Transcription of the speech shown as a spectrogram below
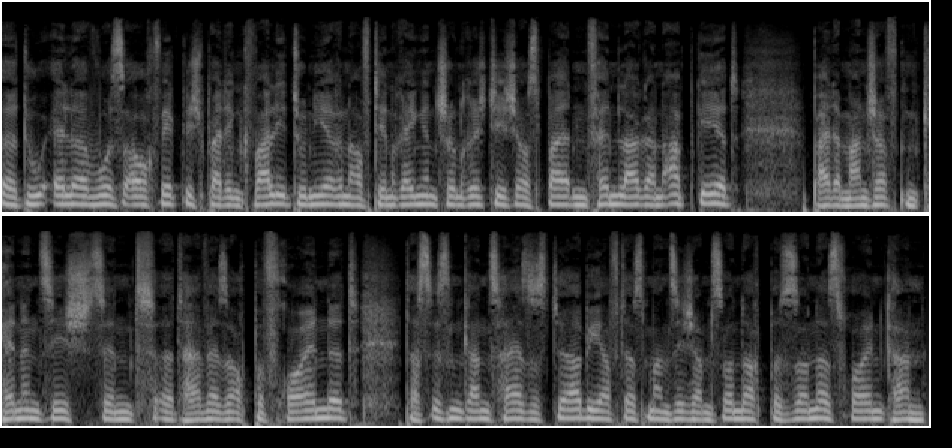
äh, Duelle, wo es auch wirklich bei den Qualiturnieren auf den Rängen schon richtig aus beiden Fanlagern abgeht. Beide Mannschaften kennen sich, sind äh, teilweise auch befreundet. Das ist ein ganz heißes Derby, auf das man sich am Sonntag besonders freuen kann.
